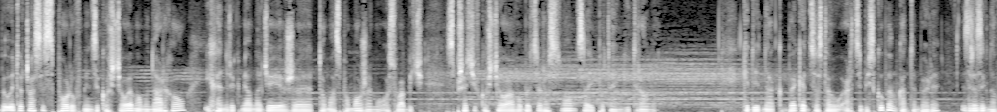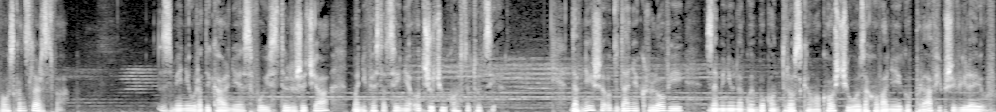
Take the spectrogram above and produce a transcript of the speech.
Były to czasy sporów między kościołem a monarchą i Henryk miał nadzieję, że Tomasz pomoże mu osłabić sprzeciw kościoła wobec rosnącej potęgi tronu. Kiedy jednak Becket został arcybiskupem Canterbury, zrezygnował z kanclerstwa. Zmienił radykalnie swój styl życia, manifestacyjnie odrzucił konstytucję. Dawniejsze oddanie królowi zamienił na głęboką troskę o Kościół, o zachowanie jego praw i przywilejów.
